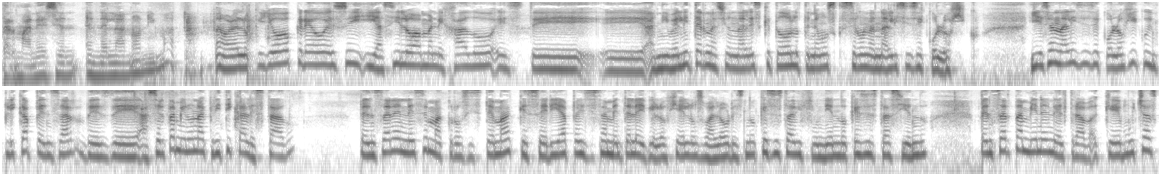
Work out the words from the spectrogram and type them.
permanecen en el anonimato. Ahora, lo que yo creo es, y, y así lo ha manejado este eh, a nivel internacional, es que todo lo tenemos que hacer un análisis ecológico. Y ese análisis ecológico implica pensar desde hacer también una crítica al Estado, pensar en ese macrosistema que sería precisamente la ideología y los valores, ¿no? ¿Qué se está difundiendo? ¿Qué se está haciendo? Pensar también en el trabajo, que muchas,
